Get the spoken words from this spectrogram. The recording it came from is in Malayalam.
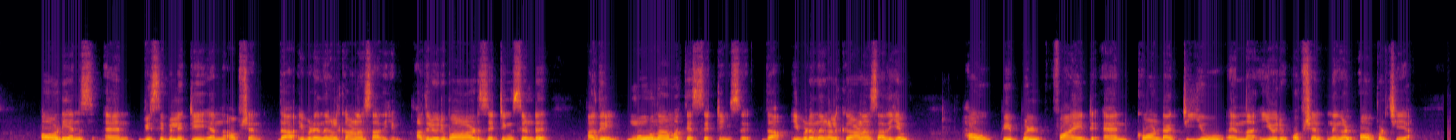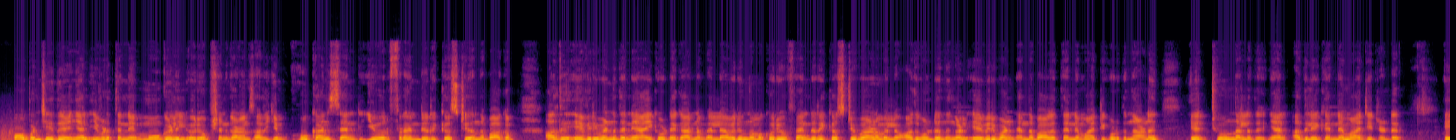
ഓഡിയൻസ് ആൻഡ് വിസിബിലിറ്റി എന്ന ഓപ്ഷൻ ദാ ഇവിടെ നിങ്ങൾ കാണാൻ സാധിക്കും. അതിൽ ഒരുപാട് സെറ്റിംഗ്സ് ഉണ്ട്. അതിൽ മൂന്നാമത്തെ സെറ്റിംഗ്സ് ദാ ഇവിടെ നിങ്ങൾക്ക് കാണാൻ സാധിക്കും. How people find and contact you എന്ന ഈ ഒരു ഓപ്ഷൻ നിങ്ങൾ ഓപ്പൺ ചെയ്യുക ഓപ്പൺ ചെയ്തു കഴിഞ്ഞാൽ ഇവിടെ തന്നെ മുകളിൽ ഒരു ഓപ്ഷൻ കാണാൻ സാധിക്കും. Who can send your friend request എന്ന ഭാഗം. അത് എവരി വൺ തന്നെ ആയിക്കോട്ടെ. കാരണം എല്ലാവരും നമുക്കൊരു ഫ്രണ്ട് റിക്വസ്റ്റ് വേണമല്ലോ. അതുകൊണ്ട് നിങ്ങൾ എവരി വൺ എന്ന ഭാഗത്ത് തന്നെ മാറ്റി കൊടുക്കുന്നതാണ് ഏറ്റവും നല്ലത്. ഞാൻ അതിലേക്ക് തന്നെ മാറ്റിയിട്ടുണ്ട്.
